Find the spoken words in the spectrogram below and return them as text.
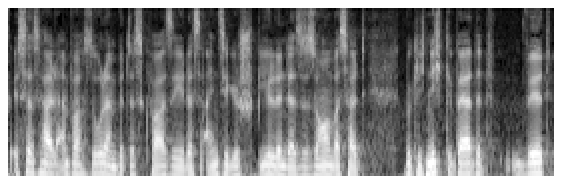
ist es halt einfach so, dann wird es quasi das einzige Spiel in der Saison, was halt wirklich nicht gewertet wird.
